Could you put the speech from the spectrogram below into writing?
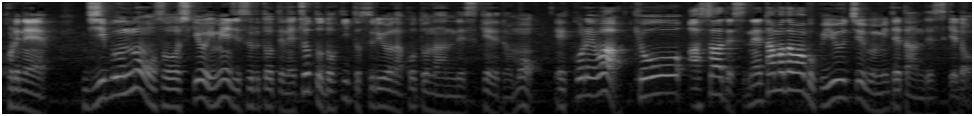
これね、自分のお葬式をイメージするとってねちょっとドキッとするようなことなんですけれどもえこれは今日朝ですね。たまたま僕 YouTube 見てたんですけど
